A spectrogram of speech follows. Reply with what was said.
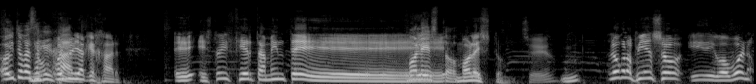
Hoy te vas No, a Hoy quejar. me voy a quejar. Eh, estoy ciertamente... eh, Molesto. Molesto. Sí. Mm, Luego lo pienso y digo, bueno,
